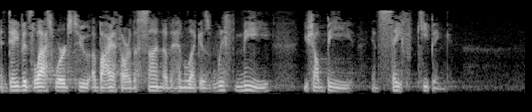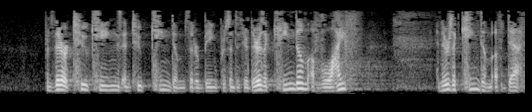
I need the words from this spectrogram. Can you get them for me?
And David's last words to Abiathar, the son of Ahimelech, is, With me you shall be in safekeeping. Friends, there are two kings and two kingdoms that are being presented here. There is a kingdom of life, and there's a kingdom of death.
